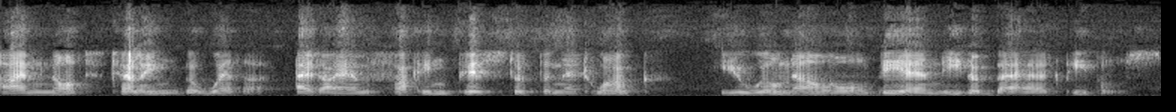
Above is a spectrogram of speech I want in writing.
I'm not telling the weather, and I am fucking pissed at the network. You will now all be in neither bad peoples.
